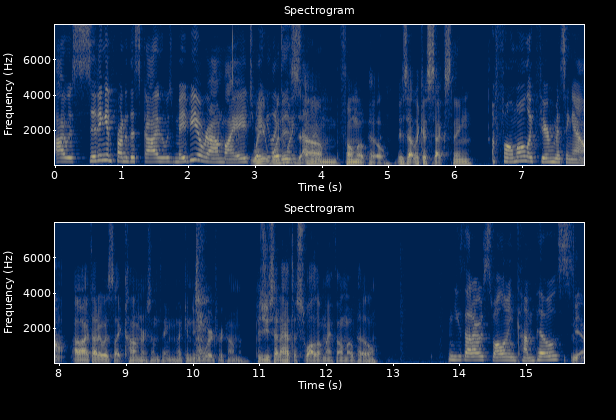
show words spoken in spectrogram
I was sitting in front of this guy who was maybe around my age, Wait, maybe like what is 27. um FOMO pill? Is that like a sex thing? FOMO, like fear of missing out. Oh, I thought it was like cum or something, like a new word for cum. Because you said I have to swallow my FOMO pill. You thought I was swallowing cum pills? Yeah,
